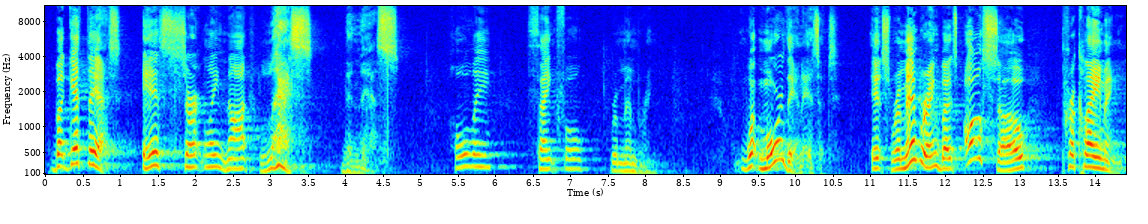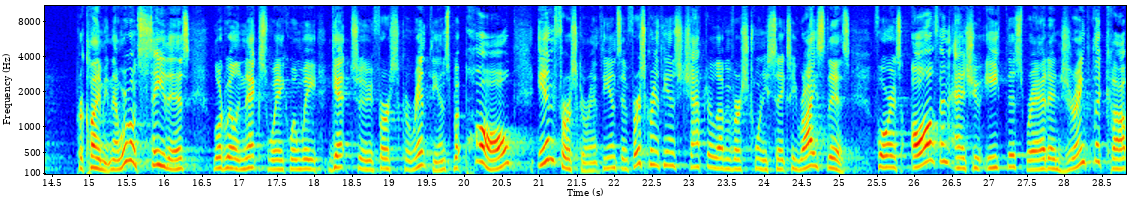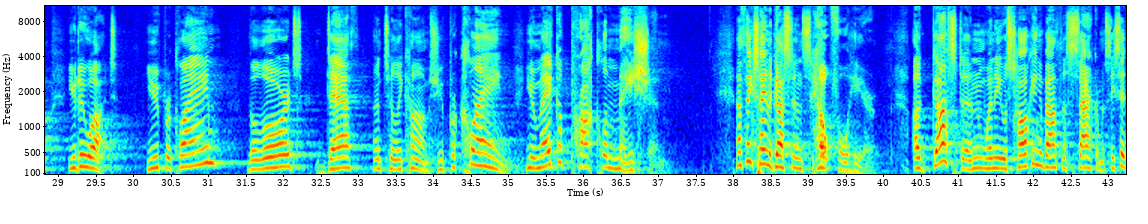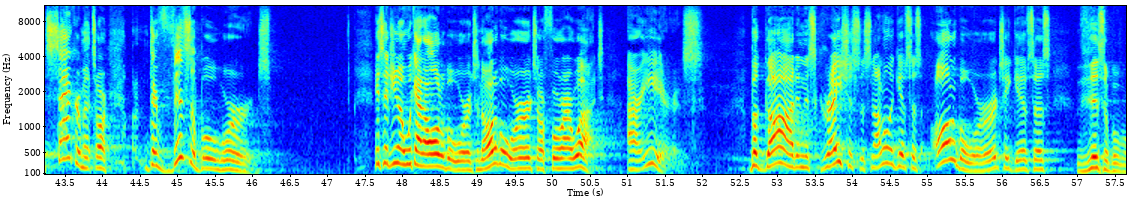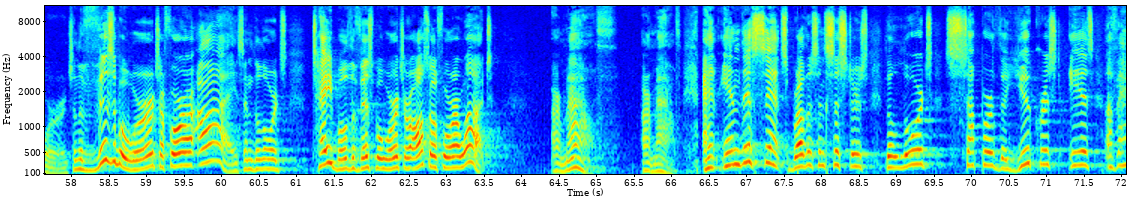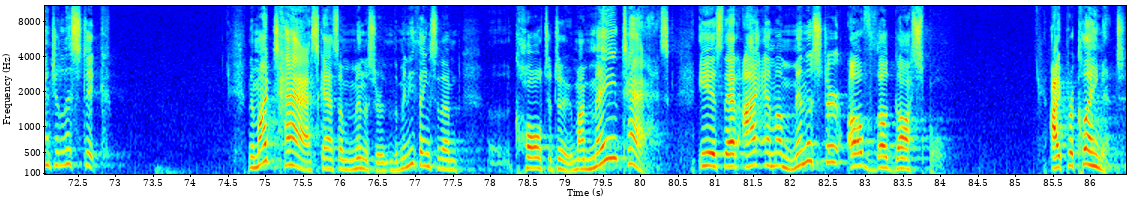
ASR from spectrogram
but get this it's certainly not less than this holy, thankful remembering. What more then is it? It's remembering, but it's also proclaiming. Proclaiming. Now, we're going to see this, Lord willing, next week when we get to 1 Corinthians. But Paul, in 1 Corinthians, in 1 Corinthians chapter 11, verse 26, he writes this For as often as you eat this bread and drink the cup, you do what? You proclaim the Lord's death until he comes. You proclaim, you make a proclamation. And I think St. Augustine's helpful here. Augustine, when he was talking about the sacraments, he said sacraments are they're visible words. He said, you know, we got audible words, and audible words are for our what? Our ears. But God, in His graciousness, not only gives us audible words, He gives us visible words. And the visible words are for our eyes. And the Lord's table, the visible words are also for our what? Our mouth our mouth. And in this sense, brothers and sisters, the Lord's Supper, the Eucharist, is evangelistic. Now, my task as a minister, the many things that I'm uh, called to do, my main task is that I am a minister of the gospel. I proclaim it.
